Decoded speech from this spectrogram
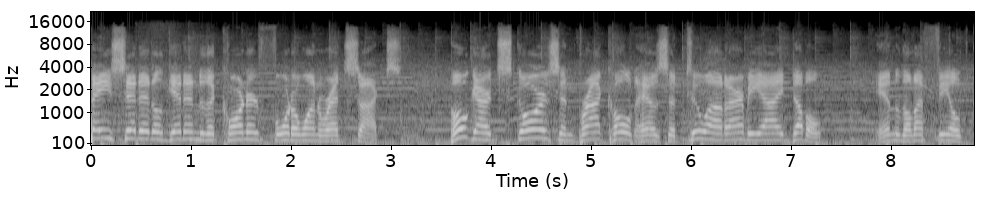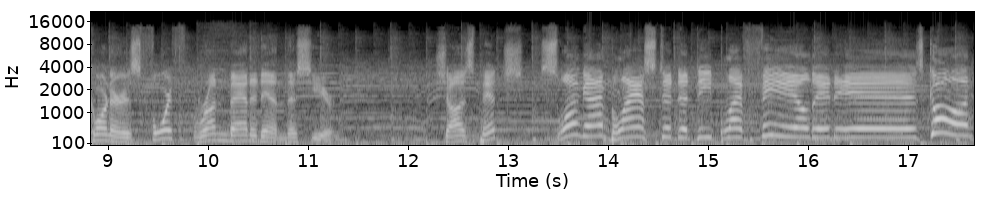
base hit. It'll get into the corner, four to one Red Sox. Bogaerts scores, and Brock Holt has a two-out RBI double into the left field corner. His fourth run batted in this year. Shaw's pitch, swung on, blasted to deep left field. It is gone.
